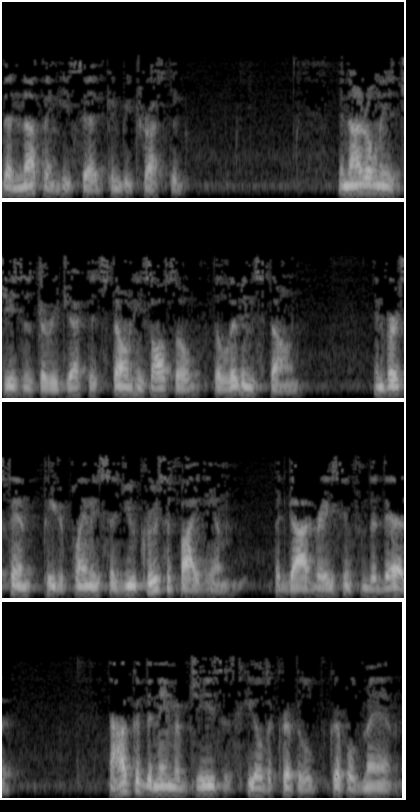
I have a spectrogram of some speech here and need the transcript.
then nothing he said can be trusted. And not only is Jesus the rejected stone, he's also the living stone. In verse 10, Peter plainly says, You crucified him, but God raised him from the dead. Now, how could the name of Jesus heal the crippled, crippled man?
